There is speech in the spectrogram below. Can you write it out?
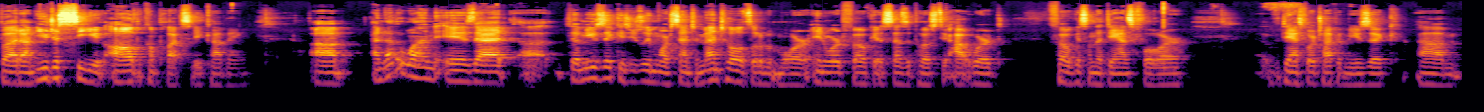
but um, you just see all the complexity coming. Um, another one is that uh, the music is usually more sentimental. It's a little bit more inward focused as opposed to outward focus on the dance floor, dance floor type of music. Um,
